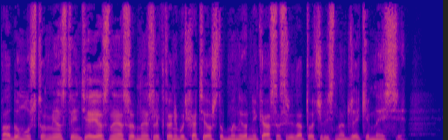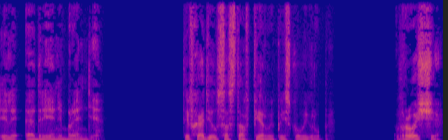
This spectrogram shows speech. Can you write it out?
«Подумал, что место интересное, особенно если кто-нибудь хотел, чтобы мы наверняка сосредоточились на Джеки Несси или Эдриане Бренди». «Ты входил в состав первой поисковой группы?» В роще?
